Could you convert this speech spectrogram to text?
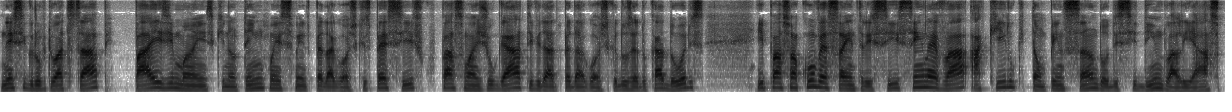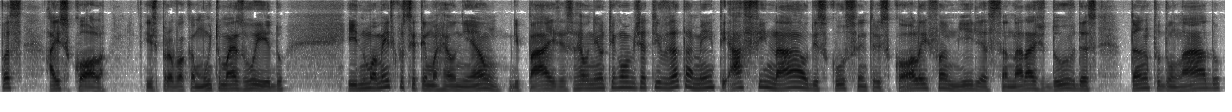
Nesse grupo de WhatsApp, pais e mães que não têm conhecimento pedagógico específico passam a julgar a atividade pedagógica dos educadores e passam a conversar entre si sem levar aquilo que estão pensando ou decidindo, ali aspas, à escola. Isso provoca muito mais ruído e no momento que você tem uma reunião de pais, essa reunião tem como objetivo exatamente afinar o discurso entre escola e família, sanar as dúvidas tanto de um lado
